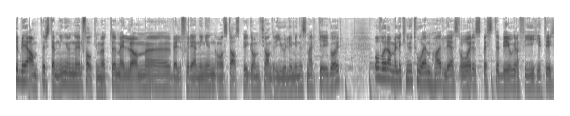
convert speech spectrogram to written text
Det ble amper stemning under folkemøtet mellom eh, Velforeningen og Statsbygg om 22. juli-minnesmerket i går. Og vår anmelder Knut Hoem har lest årets beste biografi hittil,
